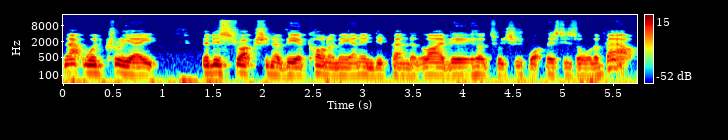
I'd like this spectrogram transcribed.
yeah. that would create the destruction of the economy and independent livelihoods, which is what this is all about.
